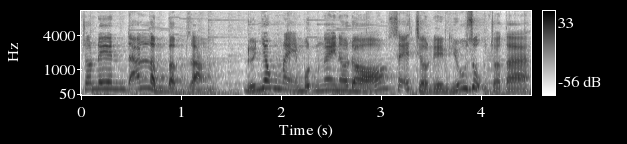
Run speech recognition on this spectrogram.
cho nên đã lẩm bẩm rằng đứa nhóc này một ngày nào đó sẽ trở nên hữu dụng cho ta.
